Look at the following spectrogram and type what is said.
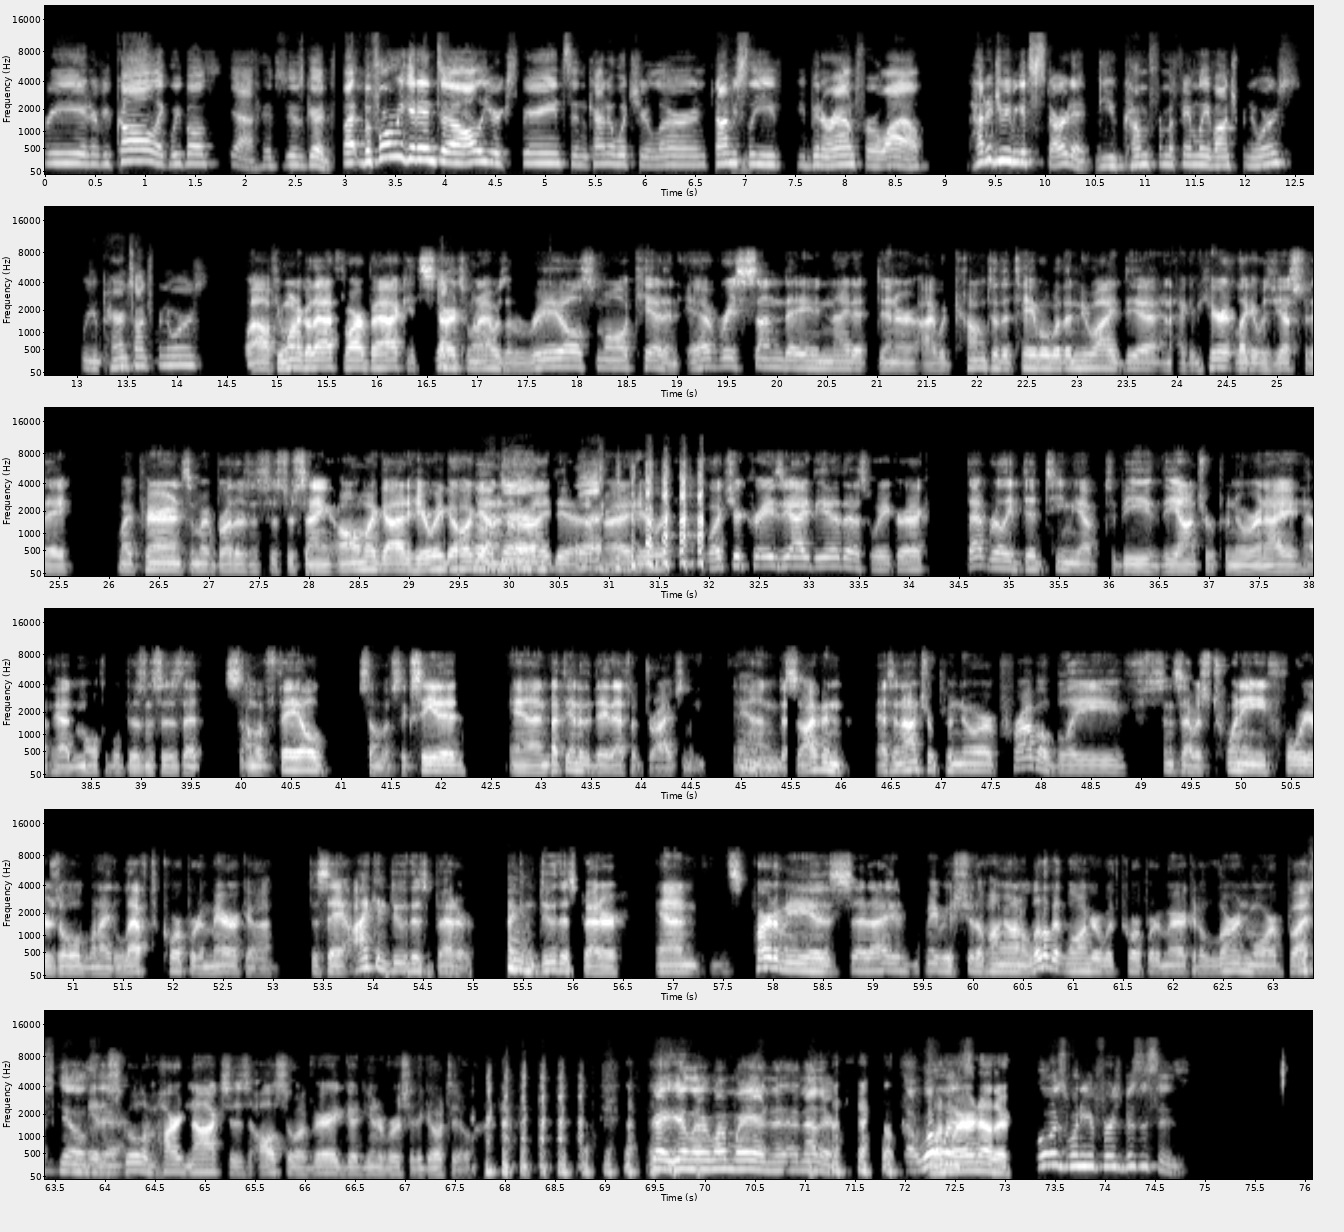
pre interview call. Like we both, yeah, it's, it was good. But before we get into all your experience and kind of what you learned, obviously mm-hmm. you've, you've been around for a while. How did you even get started? Do you come from a family of entrepreneurs? Were your parents entrepreneurs? Wow, if you want to go that far back, it starts yep. when I was a real small kid. And every Sunday night at dinner, I would come to the table with a new idea, and I can hear it like it was yesterday. My parents and my brothers and sisters saying, Oh my God, here we go again, another idea. Yeah. Right here. We, what's your crazy idea this week, Rick? That really did tee me up to be the entrepreneur. And I have had multiple businesses that some have failed, some have succeeded and at the end of the day, that's what drives me. Mm. And so I've been as an entrepreneur probably since I was 24 years old when I left corporate America to say, I can do this better. Mm. I can hmm. do this better. And part of me is that I maybe should have hung on a little bit longer with corporate America to learn more. But skills, hey, the yeah. School of Hard Knocks is also a very good university to go to. Great, you're gonna learn one way or another. Uh, one was, way or another. What was one of your first businesses?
